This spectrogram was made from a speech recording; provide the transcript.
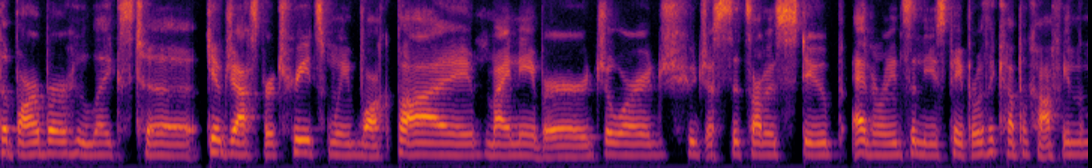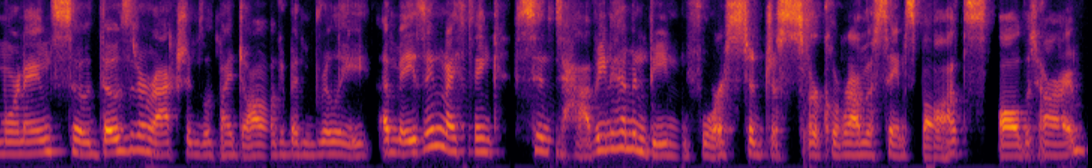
the barber who likes to give Jasper treats when we walk by, my neighbor George, who just sits on his stoop and reads the newspaper with a cup of coffee in the morning. So those interactions with my dog have been really amazing. And I think since having him and being forced to just circle around the same spots all the time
